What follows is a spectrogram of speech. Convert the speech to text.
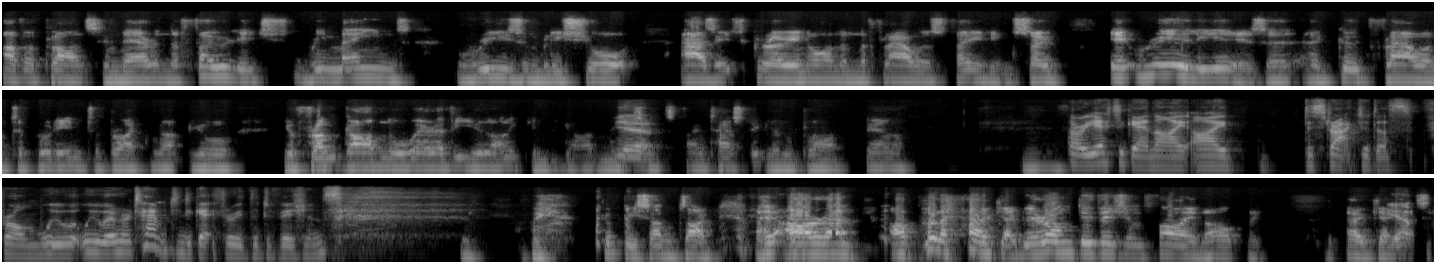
other plants in there. And the foliage remains reasonably short as it's growing on and the flowers fading. So it really is a, a good flower to put in to brighten up your your front garden or wherever you like in the garden. It's, yeah. it's a fantastic little plant. Yeah. Mm. Sorry, yet again, I, I distracted us from we were, we were attempting to get through the divisions. could be some time. Our, um, I'll pull it. Okay, we're on Division Five, aren't we? Okay. Yep. So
